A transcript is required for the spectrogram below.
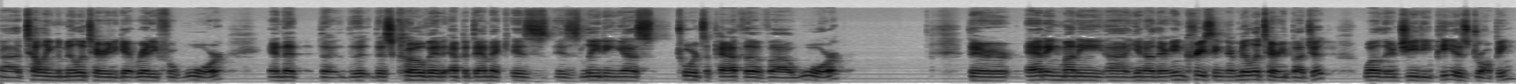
uh, telling the military to get ready for war, and that the, the, this COVID epidemic is is leading us towards a path of uh, war. They're adding money. Uh, you know, they're increasing their military budget while their GDP is dropping.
